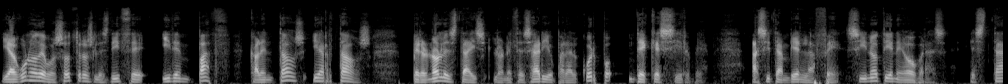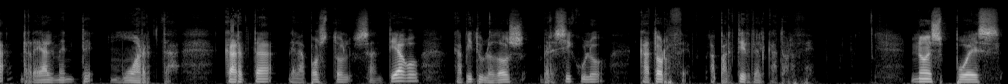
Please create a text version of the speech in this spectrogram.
y alguno de vosotros les dice id en paz, calentaos y hartaos, pero no les dais lo necesario para el cuerpo, ¿de qué sirve? Así también la fe, si no tiene obras, está realmente muerta. Carta del apóstol Santiago, capítulo 2, versículo 14, a partir del 14. No es, pues,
